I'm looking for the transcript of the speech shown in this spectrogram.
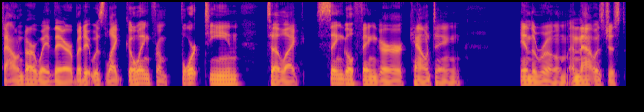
found our way there, but it was like going from 14 to like single finger counting in the room. And that was just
